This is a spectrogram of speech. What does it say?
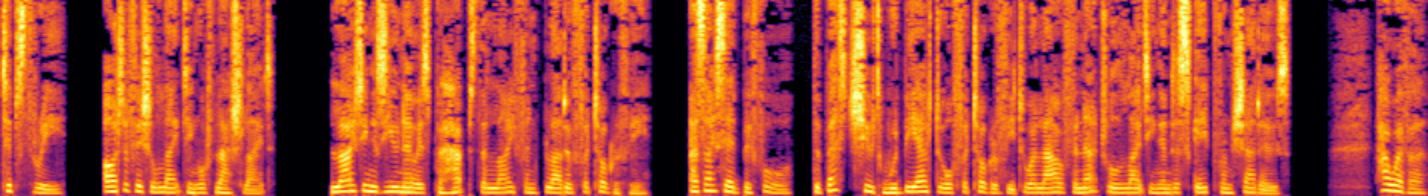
Tips 3. Artificial lighting or flashlight. Lighting, as you know, is perhaps the life and blood of photography. As I said before, the best shoot would be outdoor photography to allow for natural lighting and escape from shadows. However,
